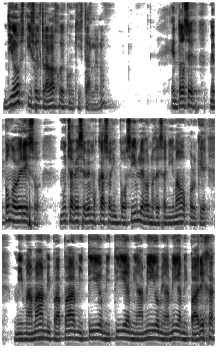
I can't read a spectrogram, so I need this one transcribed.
Dios hizo el trabajo de conquistarla, ¿no? Entonces me pongo a ver eso. Muchas veces vemos casos imposibles o nos desanimamos porque mi mamá, mi papá, mi tío, mi tía, mi amigo, mi amiga, mi pareja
